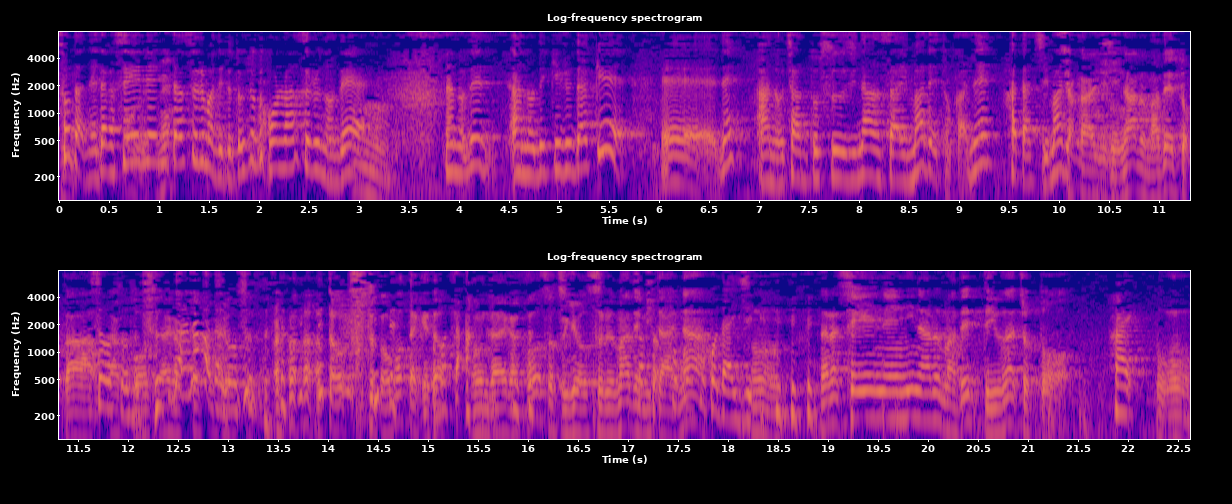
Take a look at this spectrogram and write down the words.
そうだね。だから成年に達するまでってちょっと混乱するので、なのであのできるだけ、えーね、あのちゃんと数字何歳までとかね二十歳まで。社会人になるまでとかそうそうそう。学校大学なかったらどうする？とちょっと思った。けど大学を卒業するまでみたいな。そうそうこ大事。うん。だから成年になるまでっていうのはちょっと、はい。うん、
